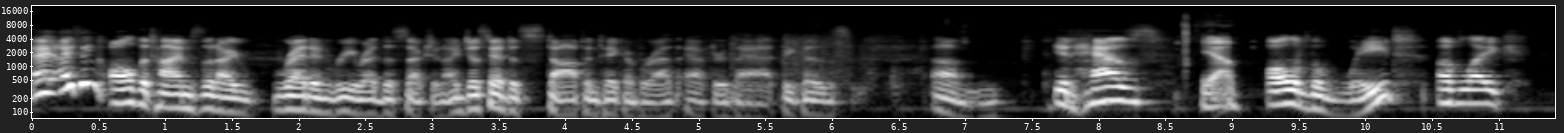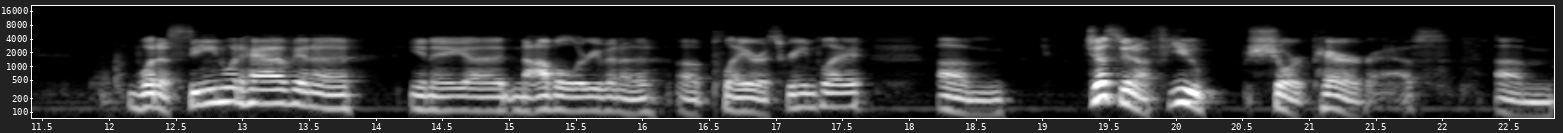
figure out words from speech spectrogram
I, I think all the times that I read and reread this section, I just had to stop and take a breath after that because um, it has Yeah. all of the weight of like what a scene would have in a in a uh, novel or even a, a play or a screenplay um just in a few short paragraphs um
